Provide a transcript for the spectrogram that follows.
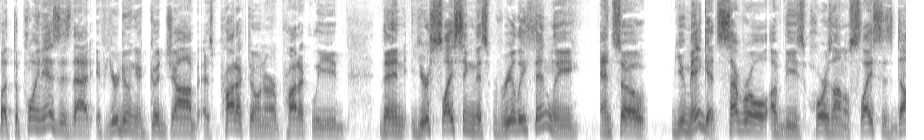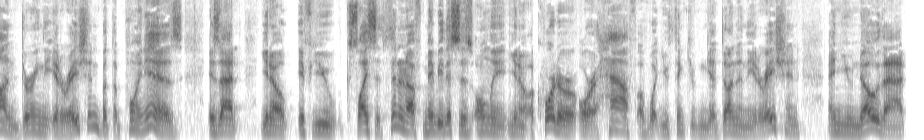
but the point is, is that if you're doing a good job as product owner or product lead, then you're slicing this really thinly. And so you may get several of these horizontal slices done during the iteration, but the point is, is that, you know, if you slice it thin enough, maybe this is only, you know, a quarter or a half of what you think you can get done in the iteration, and you know that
